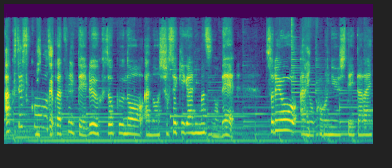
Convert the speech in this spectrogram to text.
アクセスコードがついている付属のあの書籍がありますので、それをあの、はい購入していただい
